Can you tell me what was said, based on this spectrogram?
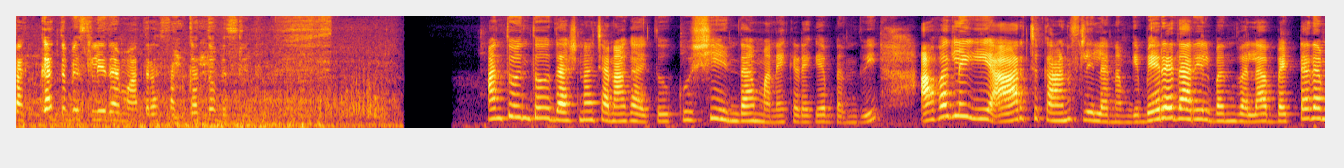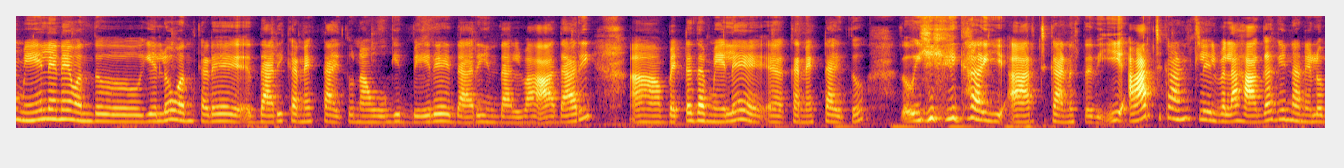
ಸಖತ್ತು ಬಿಸಿಲಿದೆ ಮಾತ್ರ, ಸಖತ್ತು ಬಿಸಿಲು. ಅಂತೂ ಅಂತೂ ದರ್ಶನ ಚೆನ್ನಾಗಾಯಿತು. ಖುಷಿಯಿಂದ ಮನೆ ಕಡೆಗೆ ಬಂದ್ವಿ. ಆವಾಗಲೇ ಈ ಆರ್ಚ್ ಕಾಣಿಸ್ಲಿಲ್ಲ ನಮಗೆ. ಬೇರೆ ದಾರಿಯಲ್ಲಿ ಬಂದ್ವಲ್ಲ, ಬೆಟ್ಟದ ಮೇಲೇ ಒಂದು ಎಲ್ಲೋ ಒಂದು ಕಡೆ ದಾರಿ ಕನೆಕ್ಟ್ ಆಯಿತು. ನಾವು ಹೋಗಿದ್ದು ಬೇರೆ ದಾರಿಯಿಂದ ಅಲ್ವಾ? ಆ ದಾರಿ ಬೆಟ್ಟದ ಮೇಲೆ ಕನೆಕ್ಟ್ ಆಯಿತು. ಸೊ ಈಗ ಈ ಆರ್ಚ್ ಕಾಣಿಸ್ತದೆ. ಈ ಆರ್ಚ್ ಕಾಣಿಸ್ಲಿಲ್ವಲ್ಲ, ಹಾಗಾಗಿ ನಾನೆಲ್ಲೋ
